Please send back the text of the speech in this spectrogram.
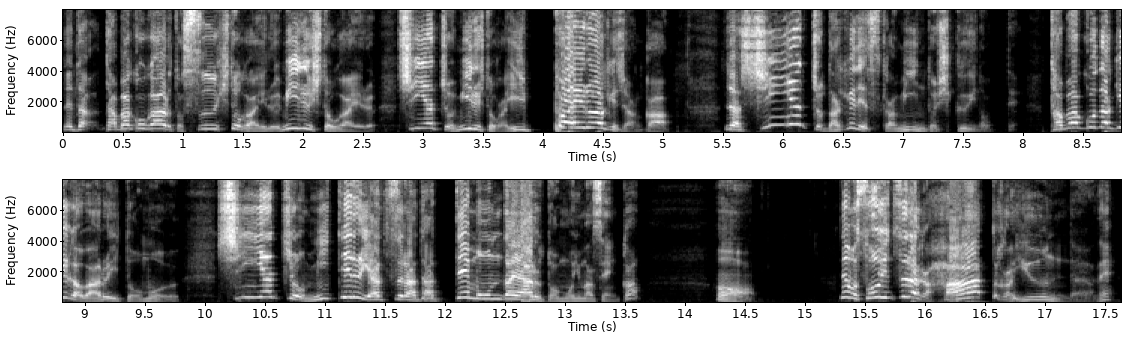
ね、た、タバコがあると吸う人がいる、見る人がいる、深夜っちょを見る人がいっぱいいるわけじゃんか。じゃあ深夜っちょだけですか？民度低いのって。タバコだけが悪いと思う深夜町見てる奴らだって問題あると思いませんか？うん。でもそいつらが、はぁとか言うんだよね。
